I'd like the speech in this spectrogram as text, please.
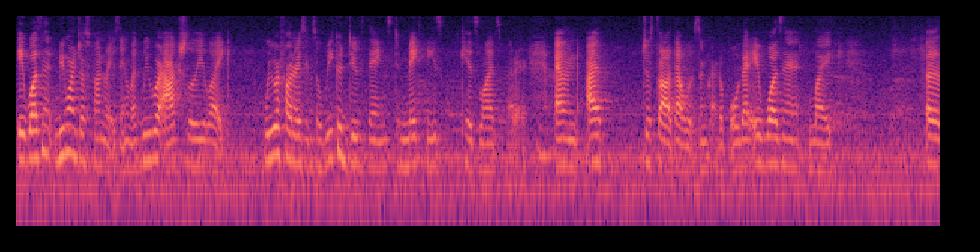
it wasn't we weren't just fundraising like we were actually like we were fundraising so we could do things to make these kids lives better and i just thought that was incredible that it wasn't like a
